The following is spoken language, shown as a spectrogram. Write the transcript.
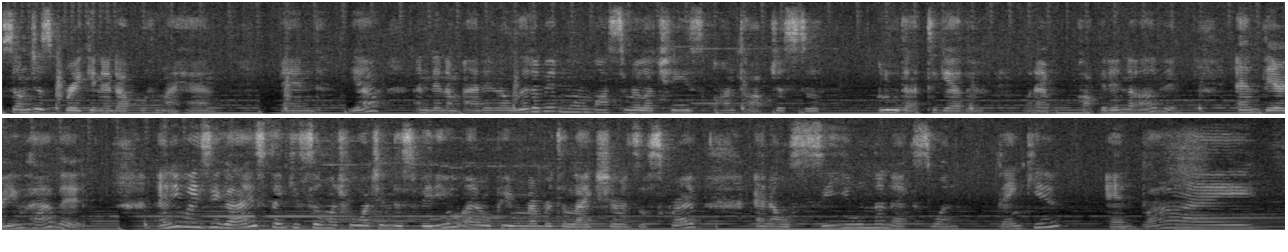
So i'm just breaking it up with my hand and yeah and then I'm adding a little bit more mozzarella cheese on top just to glue that together when I pop it in the oven. And there you have it. Anyways you guys thank you so much for watching this video. I hope you remember to like share and subscribe. And I will see you in the next one. Thank you and bye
